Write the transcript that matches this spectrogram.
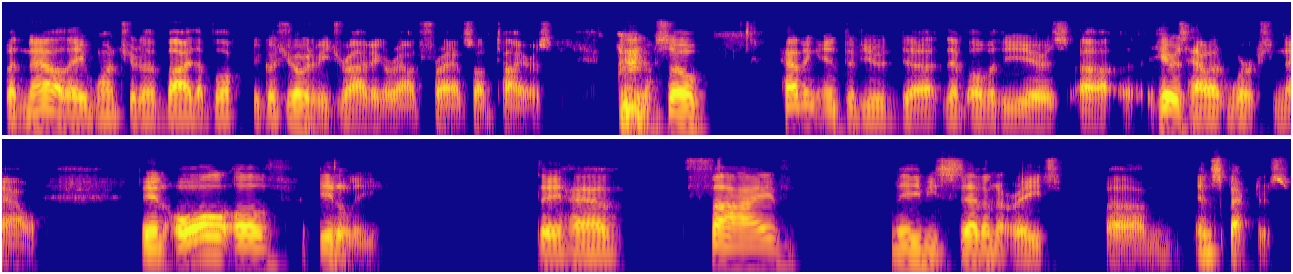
but now they want you to buy the book because you're going to be driving around France on tires. so, having interviewed uh, them over the years, uh, here's how it works now. In all of Italy, they have five, maybe seven or eight um, inspectors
